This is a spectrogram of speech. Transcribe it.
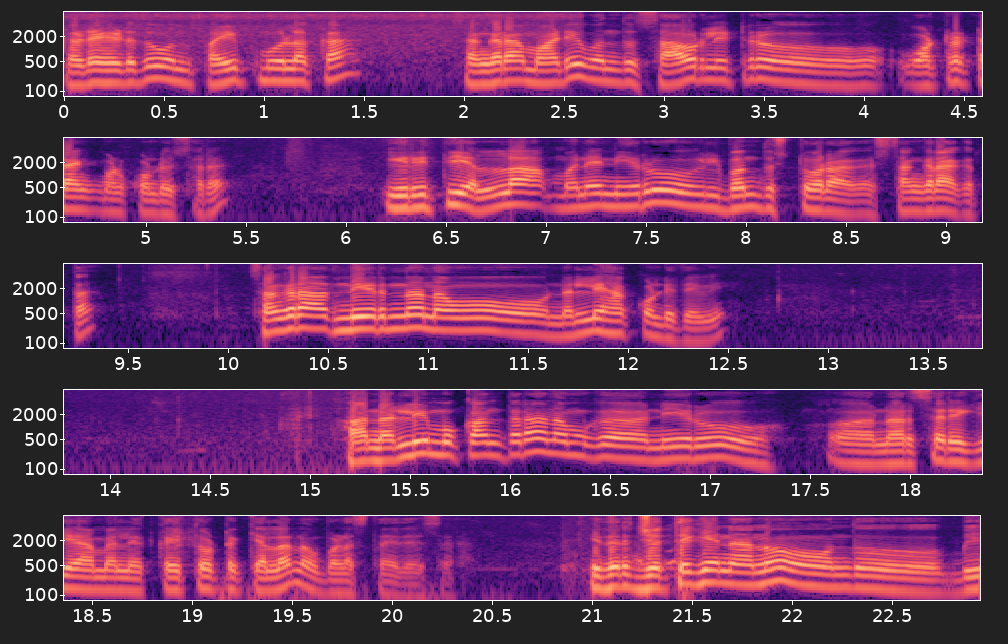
ತಡೆ ಹಿಡಿದು ಒಂದು ಪೈಪ್ ಮೂಲಕ ಸಂಗ್ರಹ ಮಾಡಿ ಒಂದು ಸಾವಿರ ಲೀಟ್ರು ವಾಟರ್ ಟ್ಯಾಂಕ್ ಮಾಡ್ಕೊಂಡಿವಿ ಸರ್. ಈ ರೀತಿ ಎಲ್ಲ ಮನೆ ನೀರು ಇಲ್ಲಿ ಬಂದು ಸ್ಟೋರ್ ಆಗ, ಸಂಗ್ರಹ ಆಗುತ್ತೆ? ಸಂಗ್ರಹ ಆದ ನೀರನ್ನ ನಾವು ನಲ್ಲಿ ಹಾಕ್ಕೊಂಡಿದ್ದೀವಿ. ಆ ನಲ್ಲಿ ಮುಖಾಂತರ ನಮ್ಗೆ ನೀರು ನರ್ಸರಿಗೆ ಆಮೇಲೆ ಕೈತೋಟಕ್ಕೆಲ್ಲ ನಾವು ಬಳಸ್ತಾ ಇದ್ದೇವೆ ಸರ್. ಇದರ ಜೊತೆಗೆ ನಾನು ಒಂದು ಬೀ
